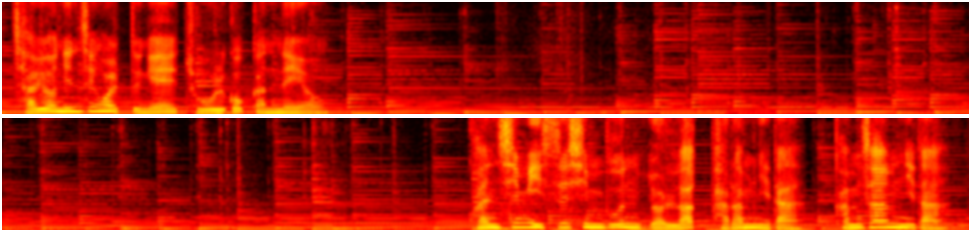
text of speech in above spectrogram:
자연인 생활 등에 좋을 것 같네요. 관심이 있으신 분 연락 바랍니다. 감사합니다.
